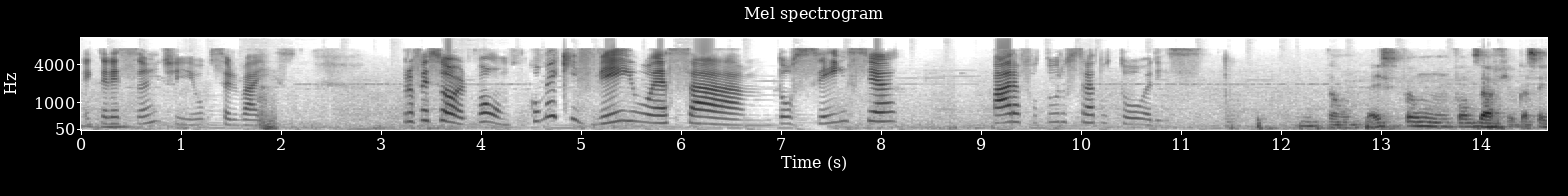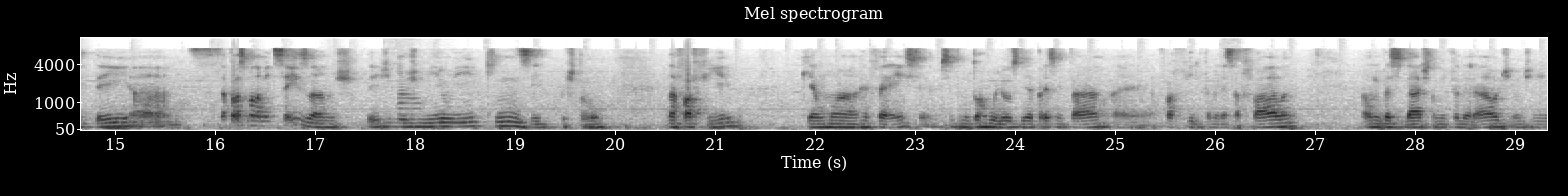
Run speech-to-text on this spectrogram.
É interessante observar isso. Professor, bom, como é que veio essa docência para futuros tradutores? Então, esse foi um, foi um desafio que aceitei há aproximadamente seis anos, desde ah. 2015 eu estou na Fafiri que é uma referência. Me sinto muito orgulhoso de apresentar é, a Fafiri também nessa fala. A Universidade também Federal, de onde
